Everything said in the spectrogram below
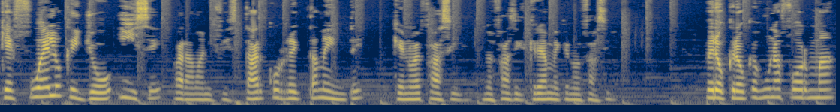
qué fue lo que yo hice para manifestar correctamente que no es fácil, no es fácil, créanme que no es fácil. Pero creo que es una forma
